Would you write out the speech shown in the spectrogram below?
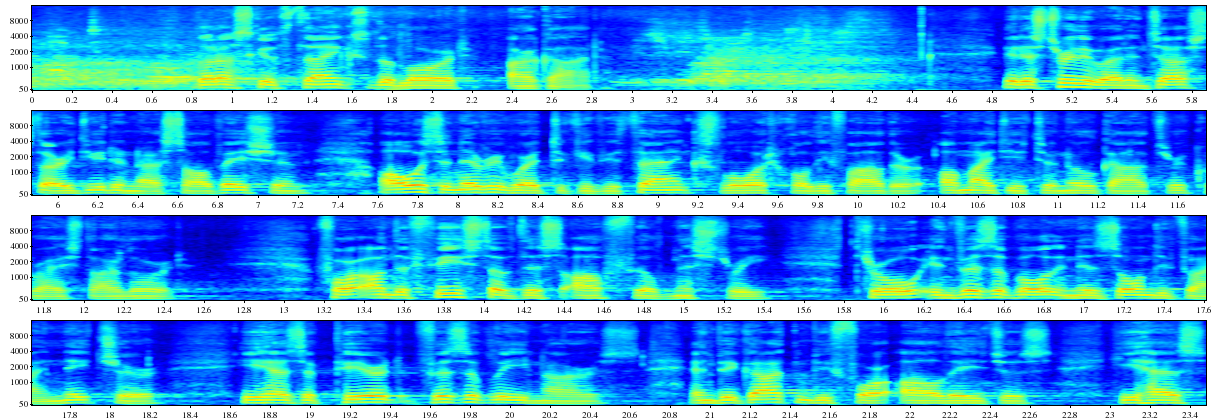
Up Let us give thanks to the Lord our God. It is truly right and just, our duty and our salvation, always and everywhere to give you thanks, Lord, Holy Father, Almighty Eternal God, through Christ our Lord. For on the feast of this oft-filled mystery, though invisible in his own divine nature, he has appeared visibly in ours and begotten before all ages. He has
